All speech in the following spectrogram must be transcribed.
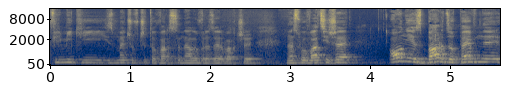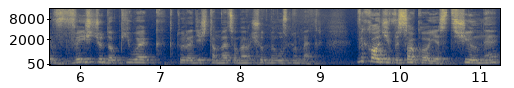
filmiki z meczów, czy to w Arsenalu, w rezerwach, czy na Słowacji, że on jest bardzo pewny w wyjściu do piłek, które gdzieś tam lecą na 7-8 metr. Wychodzi wysoko, jest silny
